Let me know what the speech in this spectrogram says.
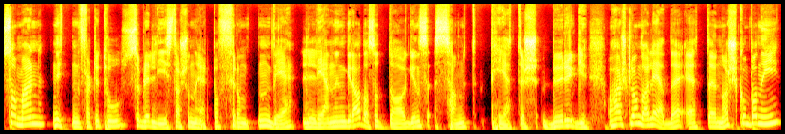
Sommeren 1942 så ble Lie stasjonert på fronten ved Leningrad, altså dagens Sankt Petersburg. Og Her skulle han da lede et eh, norsk kompani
